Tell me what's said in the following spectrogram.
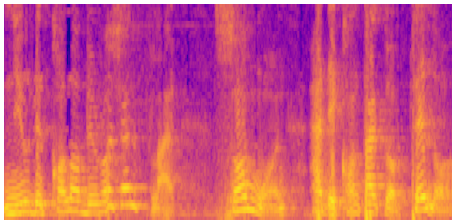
knew the color of the Russian flag. Someone had the contact of Taylor.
